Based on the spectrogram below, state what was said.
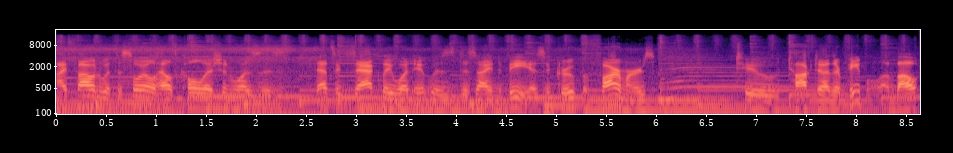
I found with the Soil Health Coalition was is that's exactly what it was designed to be as a group of farmers to talk to other people about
